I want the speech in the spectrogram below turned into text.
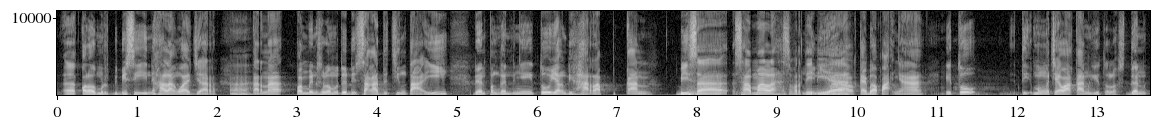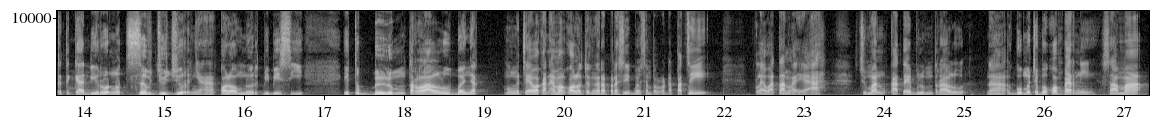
eh, kalau menurut BBC ini hal yang wajar Ah. karena pemimpin sebelum itu di- sangat dicintai dan penggantinya itu yang diharapkan bisa sama lah seperti dia minimal kayak bapaknya itu ti- mengecewakan gitu loh. Dan ketika dirunut sejujurnya kalau menurut BBC itu belum terlalu banyak mengecewakan. Emang kalau untuk ngerepresi kebebasan berpendapat sih kelewatan lah ya. Cuman katanya belum terlalu. Nah, gue mau coba compare nih sama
